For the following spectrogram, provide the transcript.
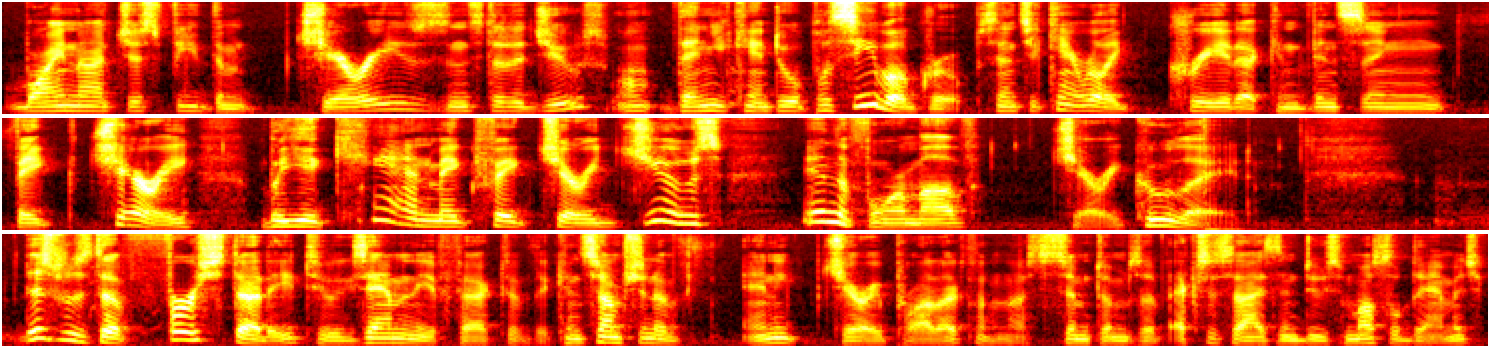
Why not just feed them cherries instead of juice? Well, then you can't do a placebo group, since you can't really create a convincing fake cherry, but you can make fake cherry juice in the form of cherry Kool-Aid. This was the first study to examine the effect of the consumption of any cherry product on the symptoms of exercise-induced muscle damage,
